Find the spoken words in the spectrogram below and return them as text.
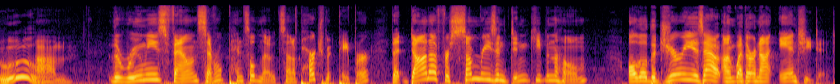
Ooh. Um, the roomies found several penciled notes on a parchment paper that Donna, for some reason, didn't keep in the home, although the jury is out on whether or not Angie did.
